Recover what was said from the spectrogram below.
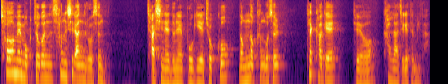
처음의 목적은 상실한 롯은 자신의 눈에 보기에 좋고 넉넉한 곳을 택하게 되어 갈라지게 됩니다.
